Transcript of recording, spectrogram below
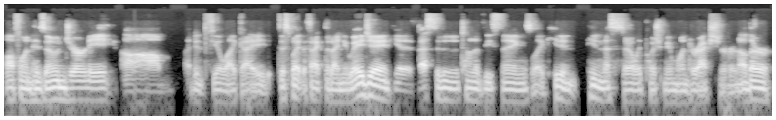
off on his own journey. Um, I didn't feel like I, despite the fact that I knew AJ and he had invested in a ton of these things, like he didn't he didn't necessarily push me in one direction or another.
